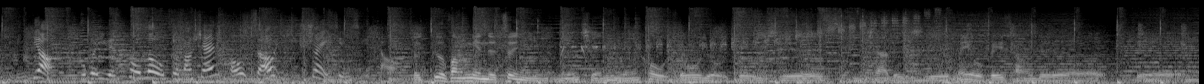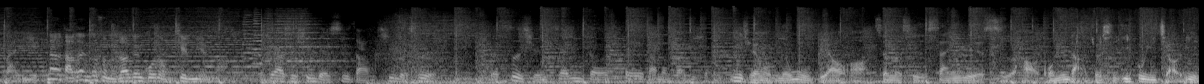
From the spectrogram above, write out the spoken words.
体民调。不过议员透露，各方山头早已率先协调。呃，各方面的阵营年前年后都有做一些底下的一些没有非常的呃满意。那打算你说什么时候跟郭总见面吗？我现在是新北市长，新北市。的事情真的被咱们搞不熟。目前我们的目标啊，真的是三月四号，国民党就是一步一脚印，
